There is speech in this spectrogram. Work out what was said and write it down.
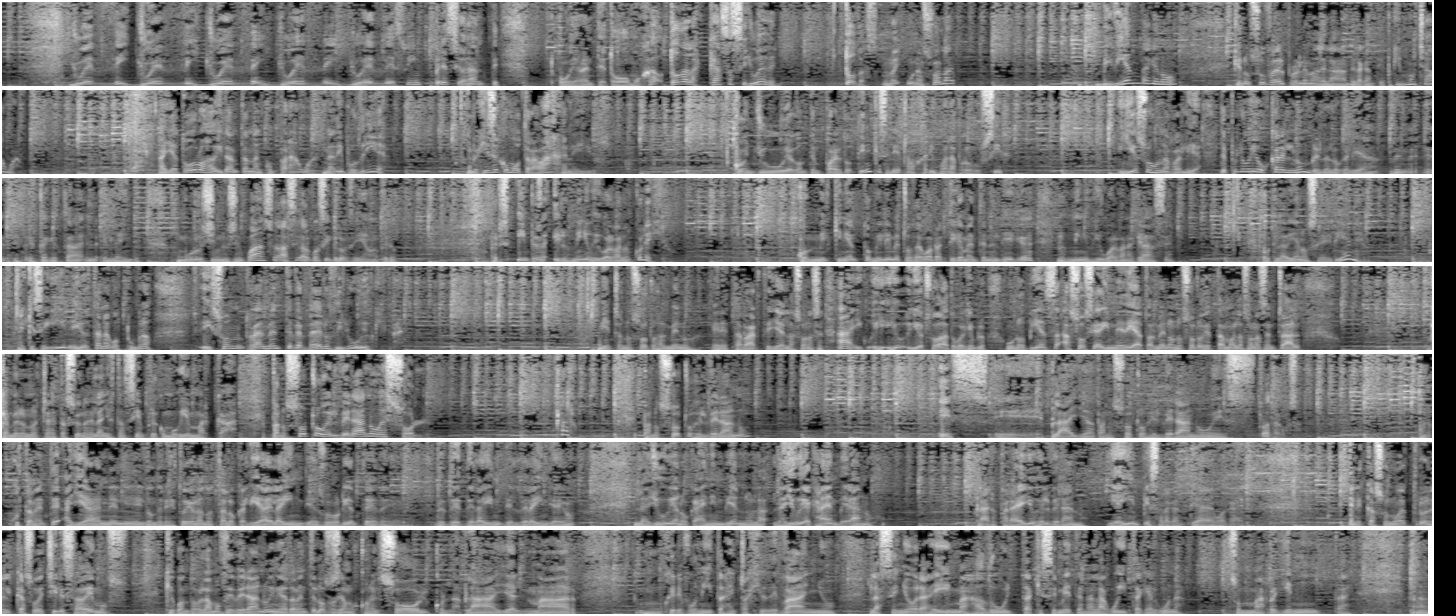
Llueve, llueve, llueve, llueve, llueve. Es impresionante. Obviamente todo mojado. Todas las casas se llueven. Todas. No hay una sola vivienda que no, que no sufra el problema de la, de la cantidad. Porque es mucha agua. Allá todos los habitantes andan con paraguas. Nadie podría. Imagínense cómo trabajan ellos. Con lluvia, con temporal. Tienen que salir a trabajar igual a producir. Y eso es una realidad. Después le voy a buscar el nombre de la localidad, esta que está en, la India. hace algo así creo que se llama, pero, pero es Y los niños igual van al colegio. Con 1500 milímetros de agua prácticamente en el día que los niños igual van a clase. Porque la vida no se detiene. Hay que seguir, ellos están acostumbrados. Y son realmente verdaderos diluvios que caen. Mientras nosotros, al menos en esta parte, ya en la zona central. Ah, y, otro dato, por ejemplo, uno piensa, asocia de inmediato, al menos nosotros que estamos en la zona central, que al menos nuestras estaciones del año están siempre como bien marcadas. Para nosotros el verano es sol. Claro. Para nosotros el verano es eh, playa, para nosotros el verano es otra cosa. Bueno, justamente allá en el donde les estoy hablando, esta localidad de la India, el oriente de, de, la, la India, ¿no? la lluvia no cae en invierno, la, lluvia cae en verano. Claro, para ellos el verano. Y ahí empieza la cantidad de agua a caer. En el caso nuestro, en el caso de Chile, sabemos que cuando hablamos de verano, inmediatamente lo asociamos con el sol, con la playa, el mar, mujeres bonitas en traje de baño, las señoras ahí más adultas que se meten a la agüita, que algunas son más rellenitas. Ah.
